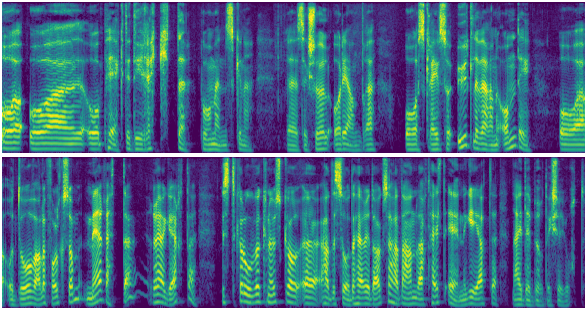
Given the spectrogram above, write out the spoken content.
Og, og, og pekte direkte på menneskene, eh, seg sjøl og de andre, og skrev så utleverende om dem. Og, og da var det folk som med rette reagerte. Hvis Karl Ove Knausgård eh, hadde sittet her i dag, så hadde han vært helt enig i at eh, nei, det burde jeg ikke ha gjort.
